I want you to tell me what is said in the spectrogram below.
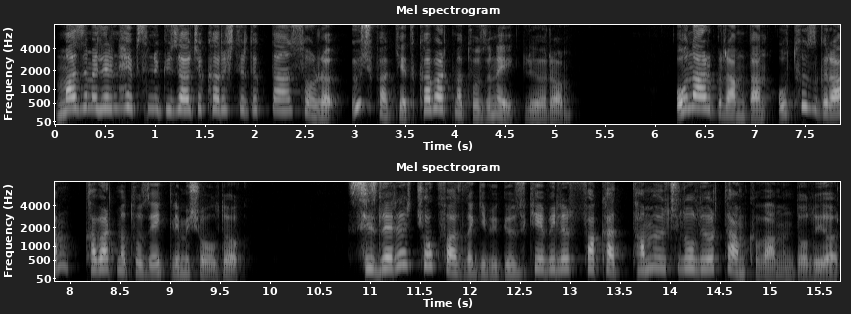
Malzemelerin hepsini güzelce karıştırdıktan sonra 3 paket kabartma tozunu ekliyorum. 10'ar gramdan 30 gram kabartma tozu eklemiş olduk. Sizlere çok fazla gibi gözükebilir fakat tam ölçülü oluyor, tam kıvamında oluyor.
